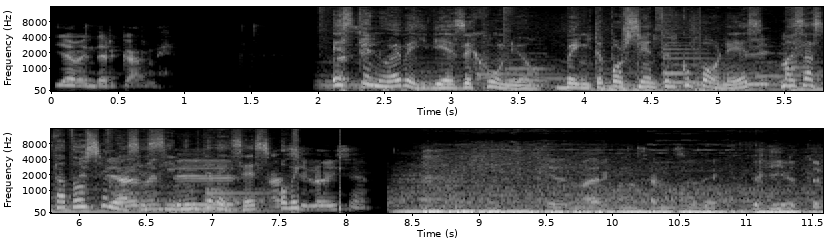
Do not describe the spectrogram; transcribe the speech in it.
y a vender carne. Este 9 y 10 de junio, 20% en cupones, más hasta 12 meses sin intereses. Así lo hice. Y desmadre con los anuncios de, de, YouTube.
